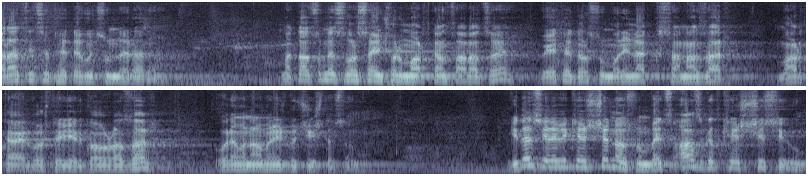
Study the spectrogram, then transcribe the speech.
Արածիցդ հետևություններ արա։ Մտածում ես, որ սա ինչ-որ մարդկանց արած է, ու եթե դրսում օրինակ 20 հազար մարդ է այլ ոչ թե 200 հազար, ուրեմն ամեն ինչ դու ճիշտ ես անում։ Գիտես, երևի քեզ չեն ասում, բայց ազգդ քեզ չի սիրում։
